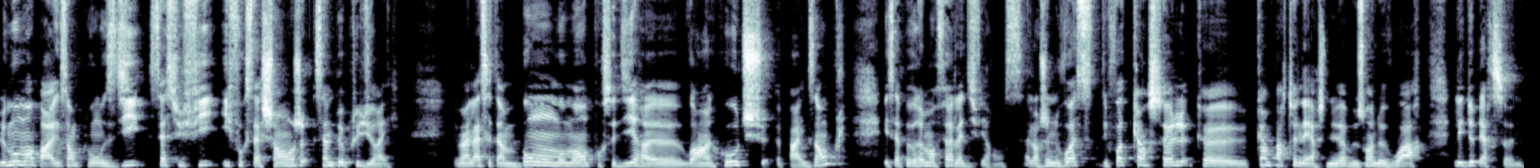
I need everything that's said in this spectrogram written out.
le moment, par exemple, où on se dit, ça suffit, il faut que ça change, ça ne peut plus durer. Et ben là, c'est un bon moment pour se dire, euh, voir un coach, euh, par exemple, et ça peut vraiment faire la différence. Alors, je ne vois des fois qu'un seul, qu'un partenaire. Je n'ai pas besoin de voir les deux personnes.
